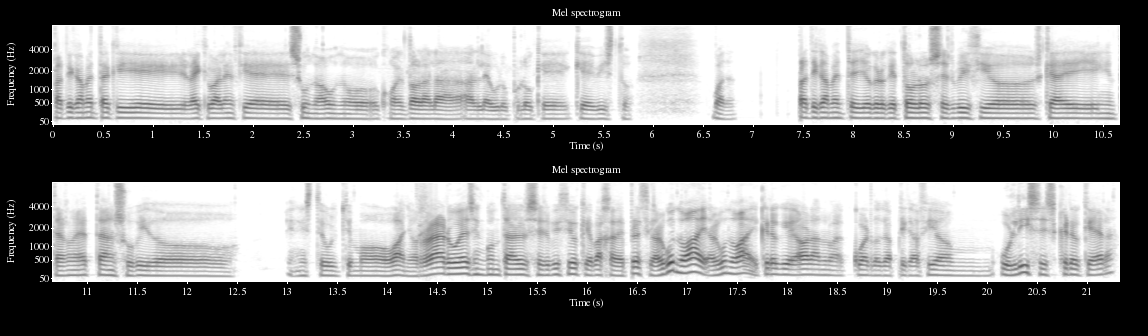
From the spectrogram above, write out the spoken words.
Prácticamente aquí la equivalencia es uno a uno con el dólar al euro, por lo que, he visto. Bueno, prácticamente yo creo que todos los servicios que hay en Internet han subido en este último año. Raro es encontrar el servicio que baja de precio. Alguno hay, alguno hay. Creo que ahora no me acuerdo qué aplicación Ulises creo que era,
